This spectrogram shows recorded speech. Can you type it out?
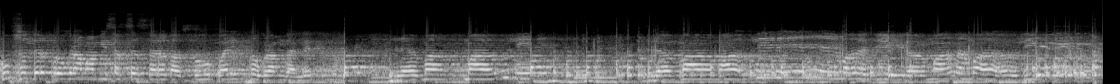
खूप सुंदर प्रोग्राम आम्ही सक्सेस करत असतो. बरेच प्रोग्राम झाले रमा माऊली रमा माऊली माझी रमा माऊली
